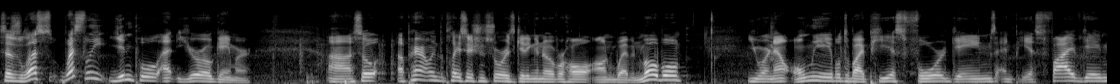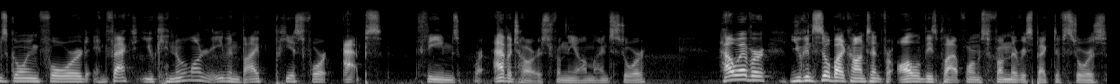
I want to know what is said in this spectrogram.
Says Les- Wesley Yin-Poole at Eurogamer. Uh, so apparently the PlayStation Store is getting an overhaul on web and mobile. You are now only able to buy PS4 games and PS5 games going forward. In fact, you can no longer even buy PS4 apps, themes, or avatars from the online store. However, you can still buy content for all of these platforms from their respective stores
